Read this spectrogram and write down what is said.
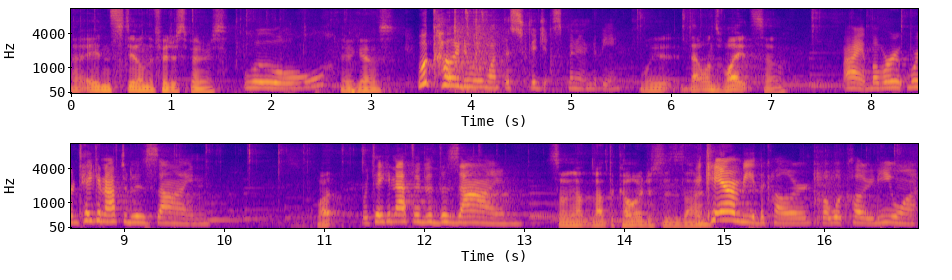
Uh, Aiden's stealing the fidget spinners. Wool. There he goes. What color do we want this fidget spinner to be? Well, that one's white, so All right, but we're we're taking after the design. what? We're taking after the design. So not not the color, just the design. It can be the color, but what color do you want?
